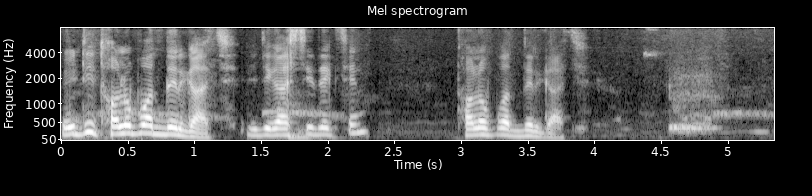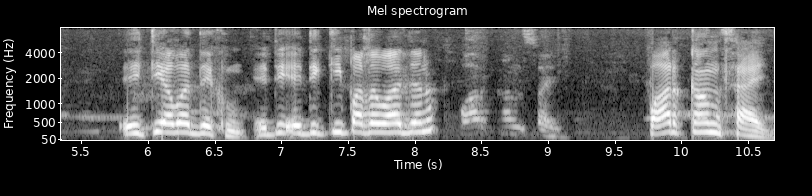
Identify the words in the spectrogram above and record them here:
এটি থলপদ্মের গাছ এই যে গাছটি দেখছেন থলপদ্মের গাছ। এইটি আবার দেখুন এটি এটি কি পাতা বাহার যেন পার্কান সাইজ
